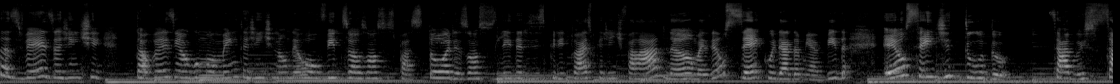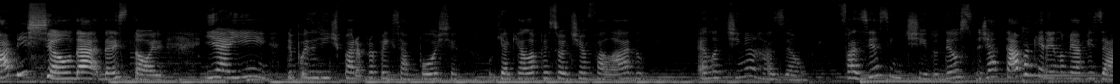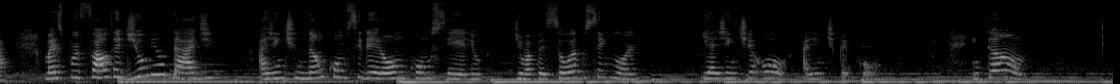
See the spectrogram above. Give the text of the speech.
Quantas vezes a gente, talvez em algum momento, a gente não deu ouvidos aos nossos pastores, aos nossos líderes espirituais, porque a gente fala, ah, não, mas eu sei cuidar da minha vida, eu sei de tudo, sabe? O sabichão da, da história. E aí, depois a gente para pra pensar, poxa, o que aquela pessoa tinha falado, ela tinha razão fazia sentido, Deus já estava querendo me avisar, mas por falta de humildade, a gente não considerou um conselho de uma pessoa do Senhor e a gente errou, a gente pecou. Então,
